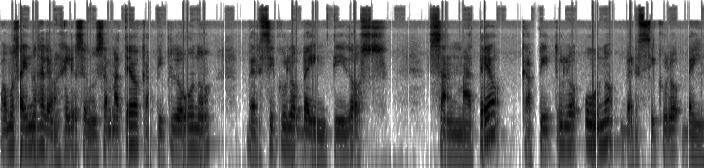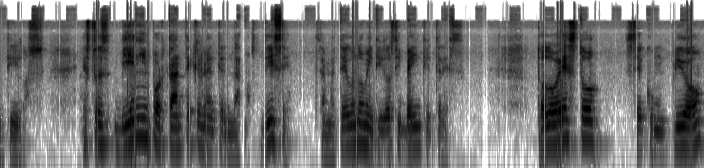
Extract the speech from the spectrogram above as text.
Vamos a irnos al Evangelio según San Mateo capítulo 1 versículo 22. San Mateo capítulo 1, versículo 22. Esto es bien importante que lo entendamos. Dice San Mateo 1, 22 y 23. Todo esto se cumplió,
